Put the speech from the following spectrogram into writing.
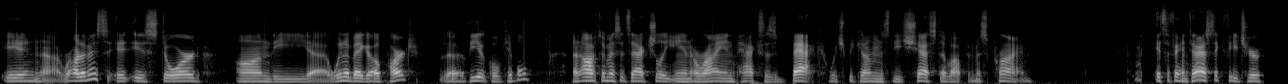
In uh, Rodimus, it is stored on the uh, Winnebago part, the vehicle kibble. An Optimus, it's actually in Orion Pax's back, which becomes the chest of Optimus Prime. It's a fantastic feature.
